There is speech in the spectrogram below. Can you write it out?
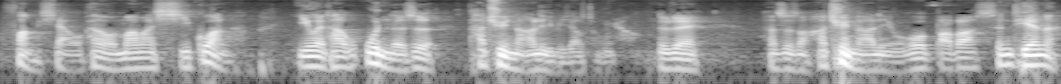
放下。我看我妈妈习惯了，因为她问的是他去哪里比较重要，对不对？她知道他去哪里，我爸爸升天了。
